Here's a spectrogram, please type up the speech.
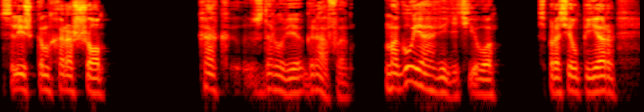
Слишком хорошо. Как здоровье графа? Могу я видеть его?» — спросил Пьер, —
